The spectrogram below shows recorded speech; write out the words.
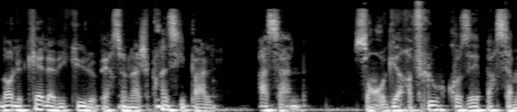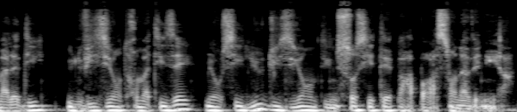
dans lequel a vécu le personnage principal, Hassan. Son regard flou causé par sa maladie, une vision traumatisée, mais aussi l'illusion d'une société par rapport à son avenir.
